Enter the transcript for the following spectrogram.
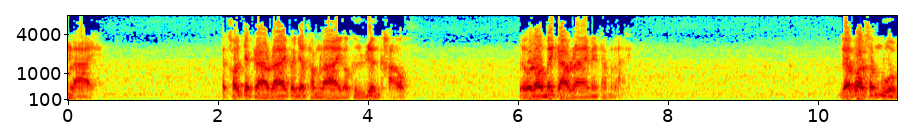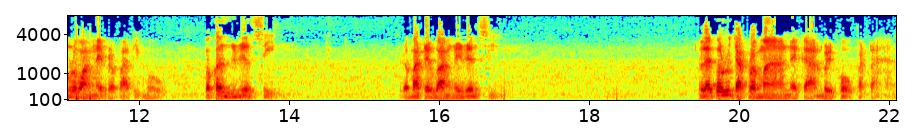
ำลาย เขาจะกล่าวร้ายก็จะทำลายก็คือเรื่องเขา แต่เราไม่กล่าวร้ายไม่ทำลาย แล้วก็สำรวมระวังในประปาติโมก็คือเรื่องศีลระมัดระวังในเรื่องศีลแล้วก็รู้จักประมาณในการบริโภคพัฒหาร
